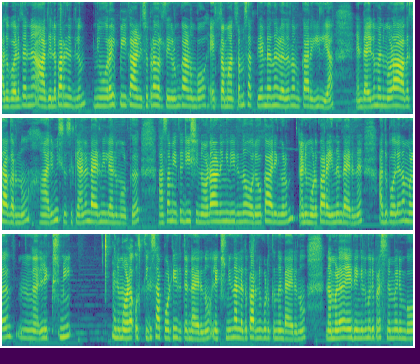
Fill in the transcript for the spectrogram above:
അതുപോലെ തന്നെ ആദ്യം പറഞ്ഞതിലും ന്യൂറ ഇപ്പോൾ ഈ കാണിച്ച പ്രവർത്തികളും കാണുമ്പോൾ എത്രമാത്രം സത്യം ഉണ്ടെന്നുള്ളത് നമുക്കറിയില്ല. എന്തായാലും അനുമോൾ ആകെ തകർന്നു. ആരും വിശ്വസിക്കാനുണ്ടായിരുന്നില്ല അനുമോൾക്ക്. ആ സമയത്ത് ജിഷിനോടാണ് ഇങ്ങനെ ഇരുന്ന ഓരോ കാര്യങ്ങളും അനുമോൾ പറയുന്നുണ്ടായിരുന്നത് അതുപോലെ നമ്മൾ ലക്ഷ്മി അനുമോളെ ഒത്തിരി സപ്പോർട്ട് ചെയ്തിട്ടുണ്ടായിരുന്നു. ലക്ഷ്മി നല്ലത് പറഞ്ഞു കൊടുക്കുന്നുണ്ടായിരുന്നു. നമ്മൾ ഏതെങ്കിലും ഒരു പ്രശ്നം വരുമ്പോൾ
